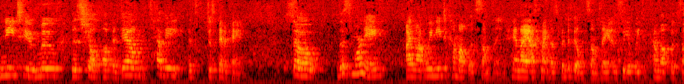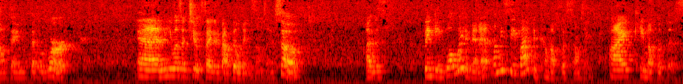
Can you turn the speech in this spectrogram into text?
Need to move this shelf up and down. It's heavy. It's just been a pain. So this morning, I thought we need to come up with something. And I asked my husband to build something and see if we could come up with something that would work. And he wasn't too excited about building something. So I was thinking, well, wait a minute, let me see if I can come up with something. I came up with this.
